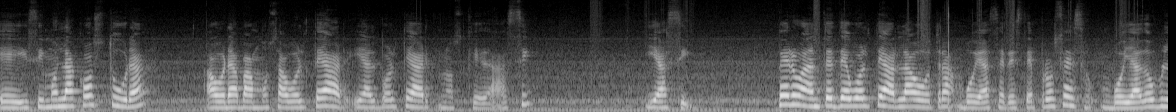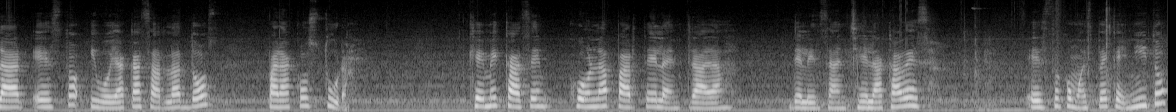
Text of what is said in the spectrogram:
eh, hicimos la costura. Ahora vamos a voltear y al voltear nos queda así y así. Pero antes de voltear la otra voy a hacer este proceso. Voy a doblar esto y voy a cazar las dos para costura. Que me casen con la parte de la entrada del ensanche de la cabeza. Esto como es pequeñito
